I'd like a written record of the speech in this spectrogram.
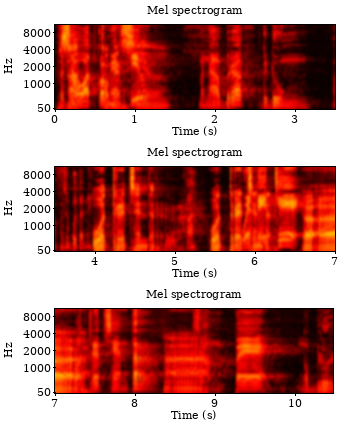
pesawat, komersil, menabrak gedung apa sebutannya? World Trade Center. Ah? World Trade Center. WTC. Heeh. World Trade Center Heeh. sampai ngeblur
